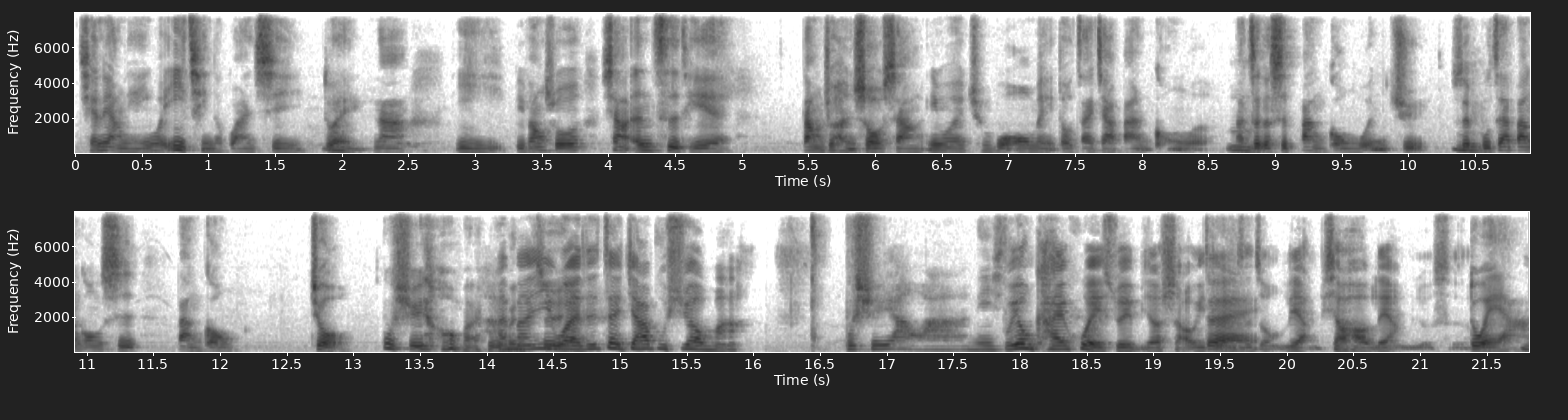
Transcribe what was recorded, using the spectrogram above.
前两年因为疫情的关系，对。Mm hmm. 那以比方说像 N 次贴。当就很受伤，因为全部欧美都在家办公了。嗯、那这个是办公文具，嗯、所以不在办公室办公就不需要买文具。还蛮意外，这在家不需要吗？不需要啊，你不用开会，所以比较少一点这种量消耗量就是。对呀、啊，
